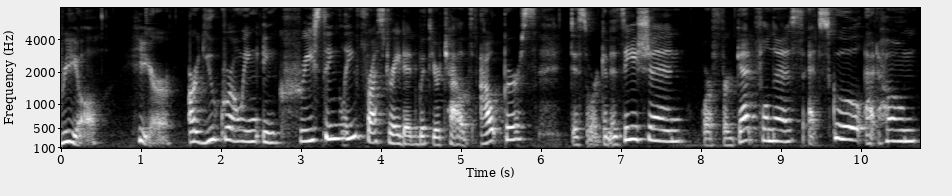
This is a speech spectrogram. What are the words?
real here. Are you growing increasingly frustrated with your child's outbursts, disorganization, or forgetfulness at school, at home?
